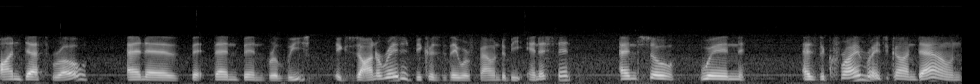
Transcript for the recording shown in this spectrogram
on death row and have then been released, exonerated because they were found to be innocent. And so when as the crime rate's gone down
